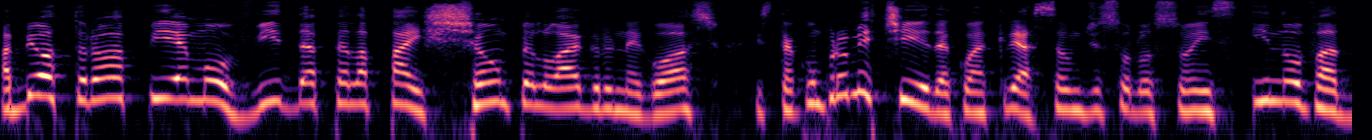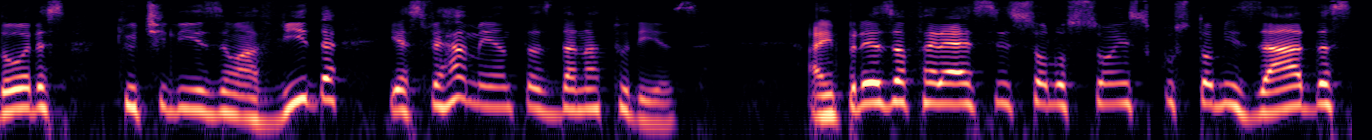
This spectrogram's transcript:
A Biotrop é movida pela paixão pelo agronegócio, está comprometida com a criação de soluções inovadoras que utilizam a vida e as ferramentas da natureza. A empresa oferece soluções customizadas,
